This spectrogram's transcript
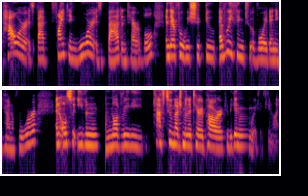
power is bad. Fighting war is bad and terrible. And therefore, we should do everything to avoid any kind of war and also even not really have too much military power to begin with, if you like.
